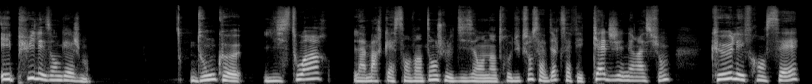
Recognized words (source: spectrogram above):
et puis les engagements. Donc, euh, l'histoire, la marque à 120 ans, je le disais en introduction, ça veut dire que ça fait quatre générations que les Français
